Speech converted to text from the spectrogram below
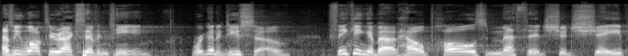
As we walk through Acts 17, we're going to do so thinking about how Paul's method should shape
